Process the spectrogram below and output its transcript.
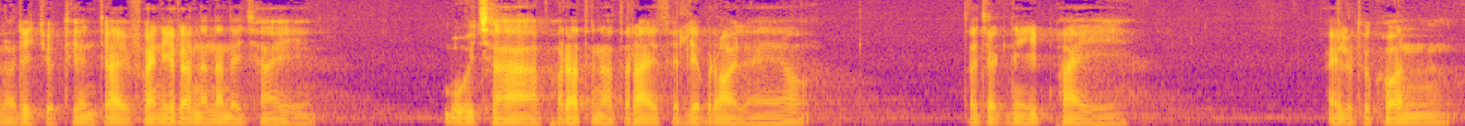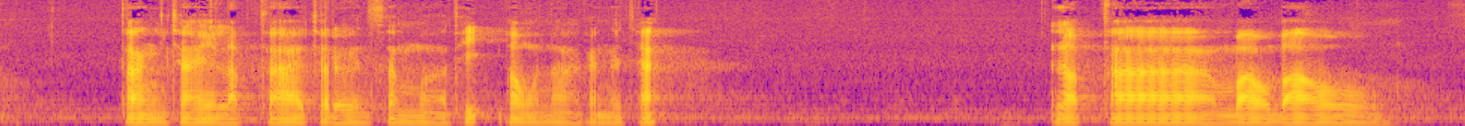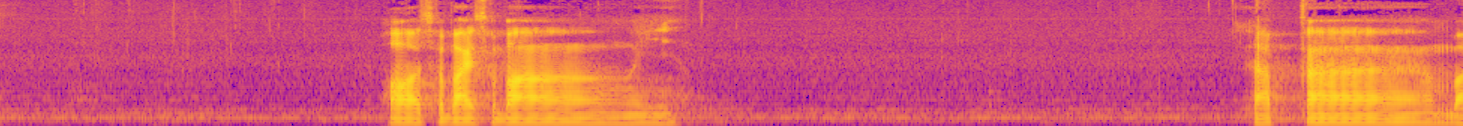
เราได้จุดเทียนใจไฟนิรันดร์นันดชัยบูชาพระรัตนตรัยเสร็จเรียบร้อยแล้ว ต่อจากนี้ไป ให้ทุกคนตั้งใจหลับตาเจริญสมาธิภาวนากันนะจ๊ะ หลับตาเบาๆ พอสบายสบาย หลับตาเ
